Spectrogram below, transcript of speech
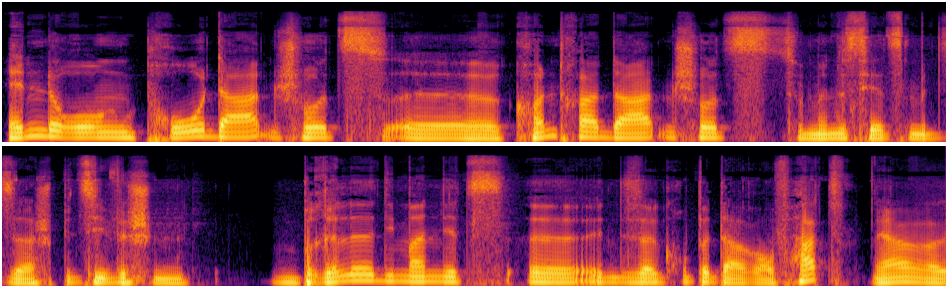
Änderung pro Datenschutz, äh, kontra Datenschutz, zumindest jetzt mit dieser spezifischen Brille, die man jetzt äh, in dieser Gruppe darauf hat. Ja,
